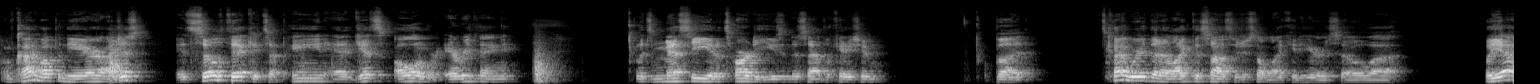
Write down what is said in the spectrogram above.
I'm kind of up in the air. I just, it's so thick, it's a pain, and it gets all over everything. It's messy and it's hard to use in this application, but it's kind of weird that I like the sauce. I just don't like it here. So, uh, but yeah.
